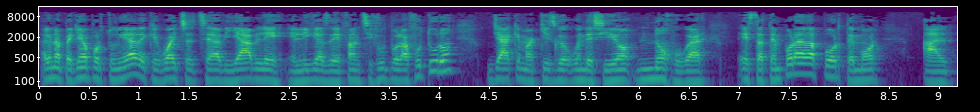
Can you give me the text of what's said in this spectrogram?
Hay una pequeña oportunidad de que Whiteside sea viable en ligas de fantasy fútbol a futuro, ya que Marquis Godwin decidió no jugar esta temporada por temor al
